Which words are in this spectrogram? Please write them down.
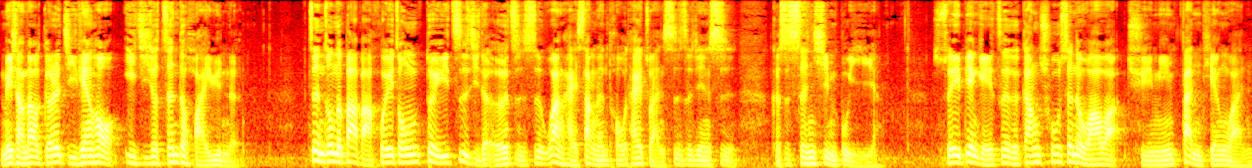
没想到隔了几天后，义姬就真的怀孕了。正宗的爸爸徽宗对于自己的儿子是万海上人投胎转世这件事，可是深信不疑啊，所以便给这个刚出生的娃娃取名范天丸。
